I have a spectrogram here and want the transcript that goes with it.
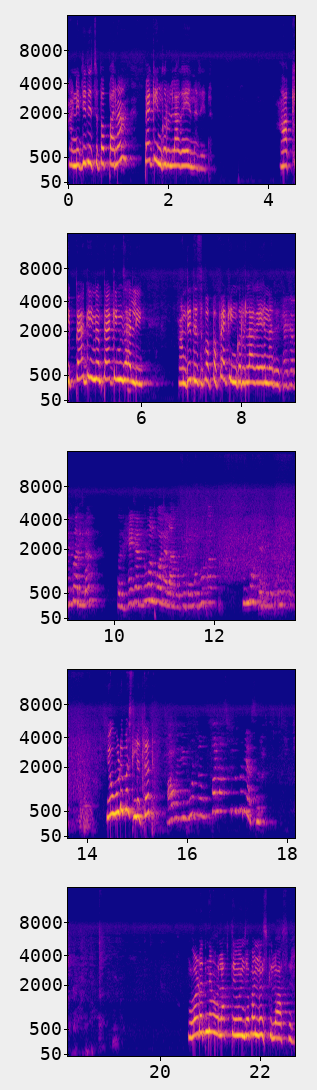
आणि दीदीचं पप्पा ना पॅकिंग करून लागा येणार आहेत. अख्खी पॅकिंग ना पॅकिंग झाली. आणि दीदीचं पप्पा पॅकिंग करून लागा येणार आहेत. ह्याच्यात भरलं पण ह्याच्यात दोन गोण्या लागत होत्या. मग का ही मोठ्या ह्याच्यात. एवढे बसले तर? अहो हे मोठं पन्नास किलो तरी असेल. वडत न्यावं लागते म्हणजे पन्नास किलो असेल.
